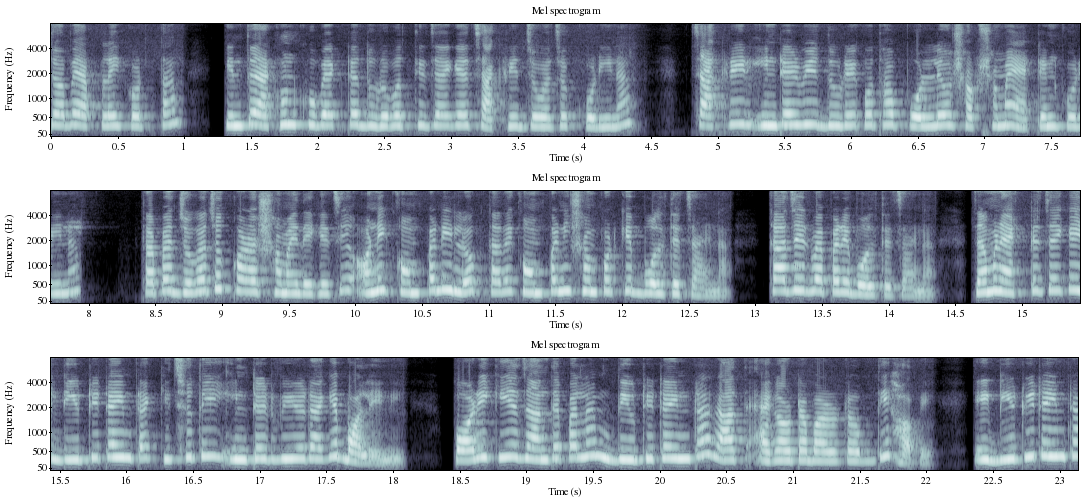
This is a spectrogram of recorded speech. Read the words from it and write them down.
জবে অ্যাপ্লাই করতাম, কিন্তু এখন খুব একটা দূরবর্তী জায়গায় চাকরির যোগাযোগ করি না। চাকরির ইন্টারভিউ দূরে কোথাও পড়লেও সবসময় অ্যাটেন্ড করি না। তারপর যোগাযোগ করার সময় দেখেছি অনেক কোম্পানির লোক তাদের কোম্পানি সম্পর্কে বলতে চায় না, কাজের ব্যাপারে বলতে চায় না। যেমন একটা জায়গায় ডিউটি টাইমটা কিছুতেই ইন্টারভিউয়ের আগে বলেনি। পরে গিয়ে জানতে পারলাম ডিউটি টাইমটা রাত এগারোটা বারোটা অবধি হবে। এই ডিউটি টাইমটা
